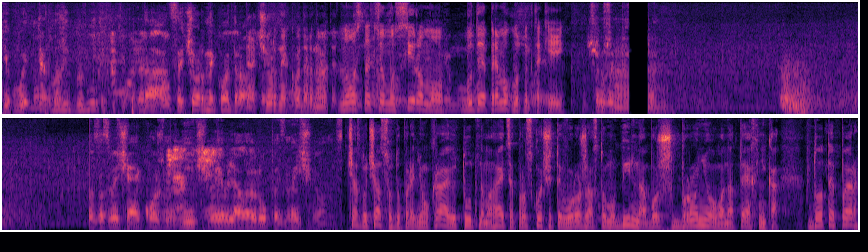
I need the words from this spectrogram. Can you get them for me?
їх видно. Тепловідбивні такі, типу, да? це чорний квадрат. Так, чорний квадрат. Ну ось на цьому сірому буде прямокутник такий. Це вже Зазвичай кожну ніч виявляли групи, знищували. Час до часу до переднього краю тут намагається проскочити ворожа автомобільна або ж броньована техніка. Дотепер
